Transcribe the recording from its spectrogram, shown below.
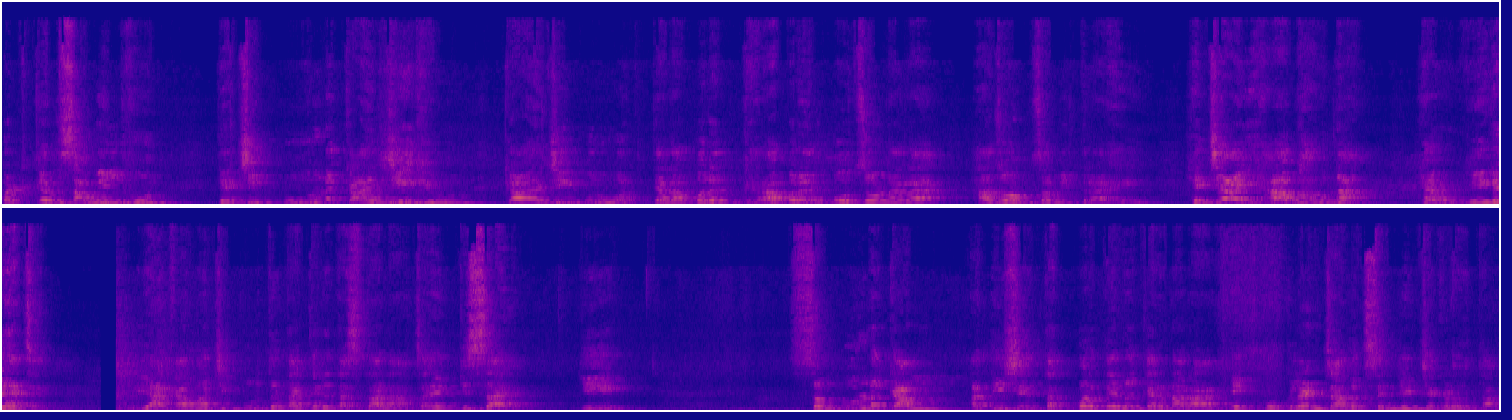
पटकन सामील होऊन त्याची पूर्ण काळजी घेऊन काळजीपूर्वक त्याला परत घरापर्यंत पोहोचवणारा हा जो आमचा मित्र आहे ह्याच्या ह्या भावना ह्या वेगळ्याच आहेत. या कामाची पूर्तता करत असतानाचा एक किस्सा आहे की संपूर्ण काम अतिशय तत्परतेनं करणारा एक पोकलँड चालक संजयच्याकडे होता.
